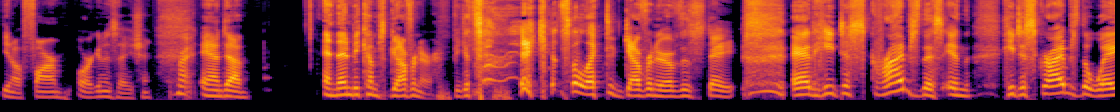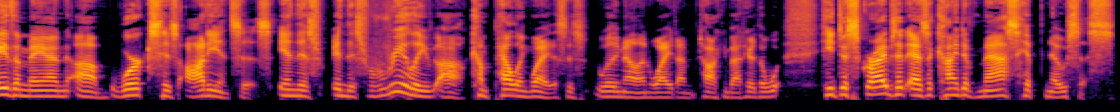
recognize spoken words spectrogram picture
you know farm organization. Right. And uh, and then becomes governor. He gets, he gets elected governor of the state, and he describes this in he describes the way the man um, works his audiences in this in this really uh, compelling way. This is William Allen White I'm talking about here. The he describes it as a kind of mass hypnosis.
